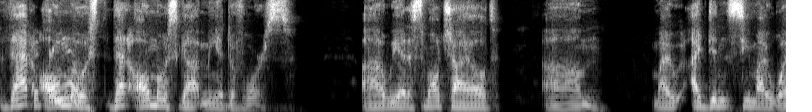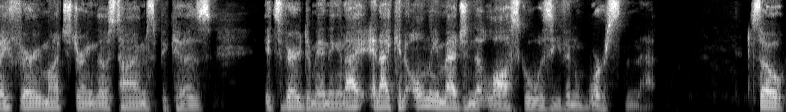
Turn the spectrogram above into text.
that almost you. that almost got me a divorce. Uh, we had a small child. Um, my I didn't see my wife very much during those times because it's very demanding, and I and I can only imagine that law school was even worse than that. So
